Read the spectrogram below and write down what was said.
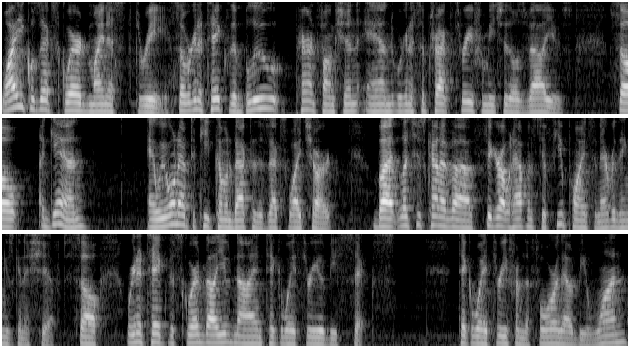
Y equals x squared minus 3. So we're going to take the blue parent function and we're going to subtract 3 from each of those values. So again, and we won't have to keep coming back to this xy chart, but let's just kind of uh, figure out what happens to a few points and everything is going to shift. So we're going to take the squared value of 9, take away 3 would be 6. Take away 3 from the 4, that would be 1.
